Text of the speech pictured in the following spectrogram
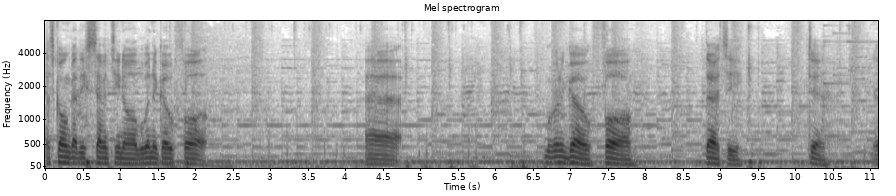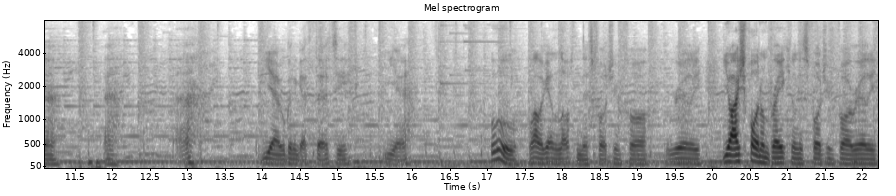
Let's go and get these 17 ore. We're gonna go for. Uh, we're gonna go for 30. Duh. Yeah. Uh, uh, yeah, we're gonna get 30. Yeah. Ooh, wow, we're getting a lot from this Fortune 4. Really. Yo, I should put an unbreaking on this Fortune 4, really.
